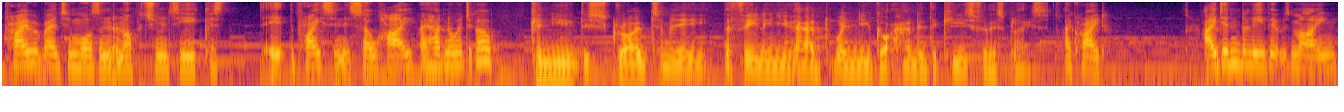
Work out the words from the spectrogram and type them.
Private renting wasn't an opportunity because the pricing is so high. I had nowhere to go. Can you describe to me the feeling you had when you got handed the keys for this place? I cried. I didn't believe it was mine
